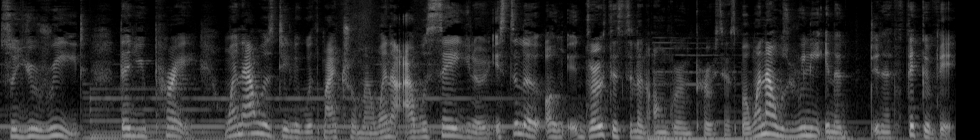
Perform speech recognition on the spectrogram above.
So you read then you pray. When i was dealing with my trauma when i, I would say you know it's still a growth is still an ongoing process. But when i was really in a in the thick of it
